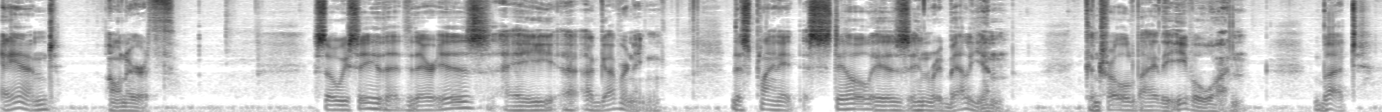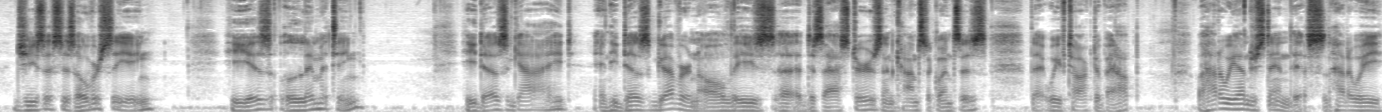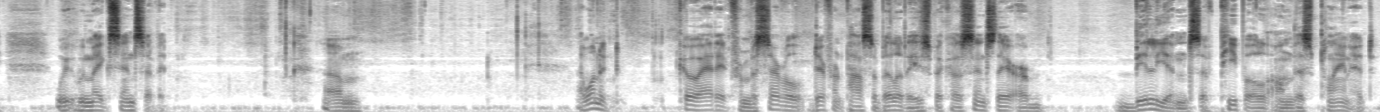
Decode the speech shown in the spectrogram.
and on earth. So we see that there is a, a governing. This planet still is in rebellion, controlled by the evil one. But Jesus is overseeing, He is limiting, He does guide, and He does govern all these uh, disasters and consequences that we've talked about. Well, how do we understand this, and how do we we, we make sense of it? Um, I want to go at it from several different possibilities because since there are billions of people on this planet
